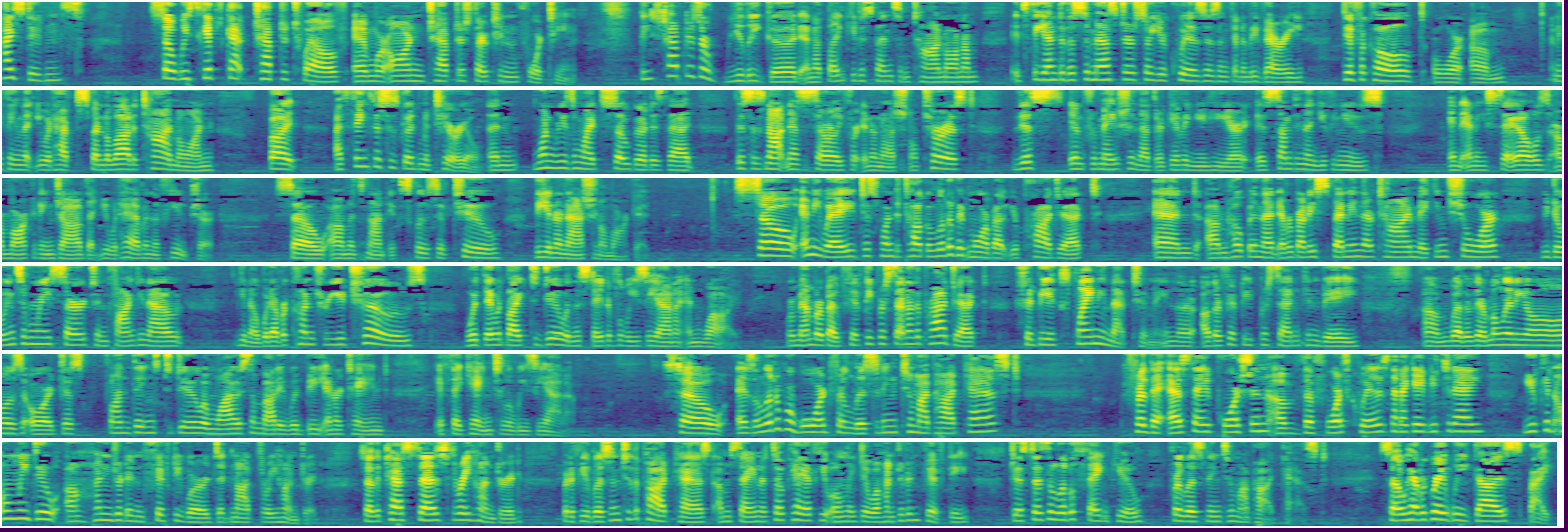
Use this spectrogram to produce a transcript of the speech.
Hi, students. So we skipped chapter 12 and we're on chapters 13 and 14. These chapters are really good and I'd like you to spend some time on them. It's the end of the semester, so your quiz isn't going to be very difficult or um, anything that you would have to spend a lot of time on. But I think this is good material. And one reason why it's so good is that this is not necessarily for international tourists. This information that they're giving you here is something that you can use in any sales or marketing job that you would have in the future. So um, it's not exclusive to the international market. So, anyway, just wanted to talk a little bit more about your project. And I'm hoping that everybody's spending their time making sure you're doing some research and finding out, you know, whatever country you chose, what they would like to do in the state of Louisiana and why. Remember, about 50% of the project should be explaining that to me, and the other 50% can be um, whether they're millennials or just fun things to do and why somebody would be entertained if they came to Louisiana. So, as a little reward for listening to my podcast, for the essay portion of the fourth quiz that I gave you today, you can only do 150 words and not 300. So the test says 300, but if you listen to the podcast, I'm saying it's okay if you only do 150, just as a little thank you for listening to my podcast. So have a great week, guys. Bye.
